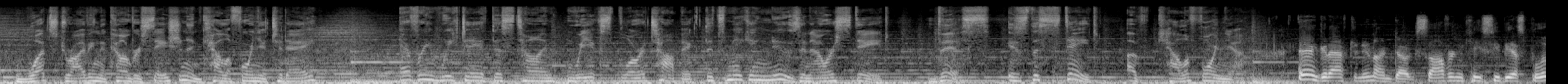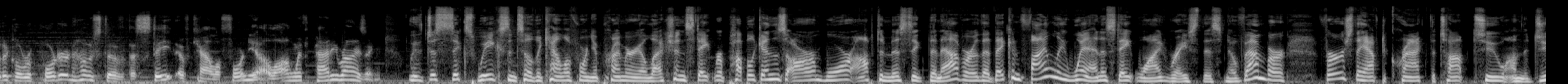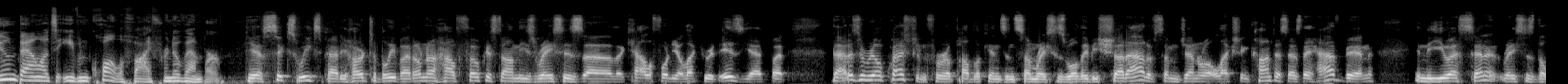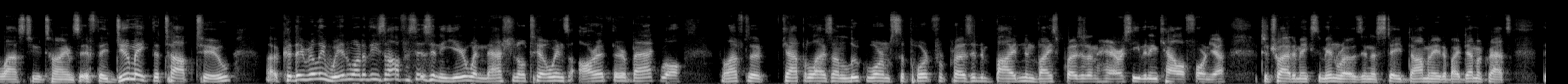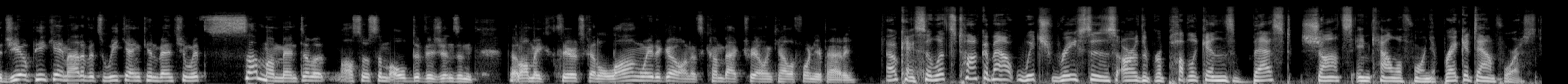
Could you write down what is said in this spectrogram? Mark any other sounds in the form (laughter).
What's driving the conversation in California today? Every weekday at this time, we explore a topic that's making news in our state. This is the state of California. And good afternoon. I'm Doug Sovern, KCBS political reporter and host of The State of California, along with Patti Reisin. With just six weeks until the California primary election, state Republicans are more optimistic than ever that they can finally win a statewide race this November. First, they have to crack the top two on the June ballot to even qualify for November. Yeah, six weeks, Patti. Hard to believe. I don't know how focused on these races uh, the California electorate is yet, but that is a real question for Republicans in some races. Will they be shut out of some general election contest, as they have been in the U.S. Senate races the last two times? If they do make the top two, uh, could they really win one of these offices in a year when national tailwinds are at their back? Well, They'll have to capitalize on lukewarm support for President Biden and Vice President Harris, even in California, to try to make some inroads in a state dominated by Democrats. The GOP came out of its weekend convention with some momentum, but also some old divisions, and that all makes clear it's got a long way to go on its comeback trail in California, Patti. Okay, so let's talk about which races are the Republicans' best shots in California. Break it down for us.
